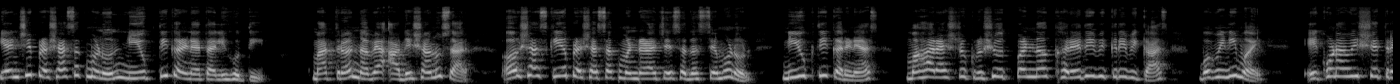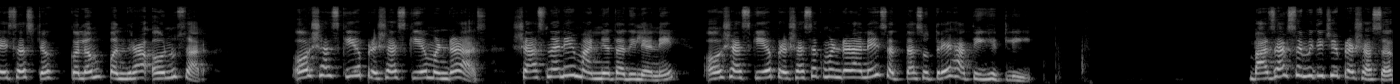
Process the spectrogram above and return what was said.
यांची प्रशासक म्हणून नियुक्ती करण्यात आली होती. मात्र नव्या आदेशानुसार अशासकीय प्रशासक मंडळाचे सदस्य म्हणून नियुक्ती करण्यास महाराष्ट्र कृषी उत्पन्न खरेदी विक्री विकास व विनिमय एकोणावीसशे त्रेसष्ट कलम पंधरा अनुसार अशासकीय प्रशासकीय मंडळास शासनाने मान्यता दिल्याने अशासकीय प्रशासक मंडळाने सत्तासूत्रे हाती घेतली. बाजार समितीचे प्रशासक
